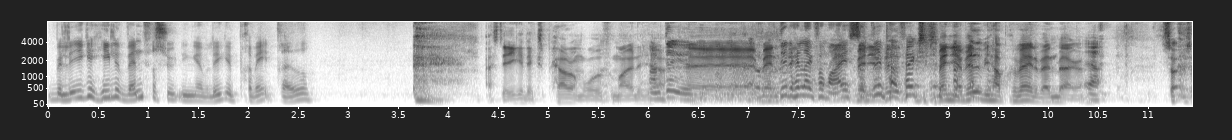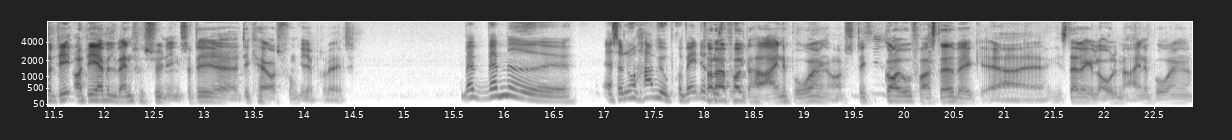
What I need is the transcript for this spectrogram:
vel ikke hele vandforsyningen er vel ikke privat drevet? Altså, det er ikke et ekspertområde for mig, det her. Jamen, det- øh, men, Det er det heller ikke for mig, så det er ved- perfekt. Men jeg ved, at vi har private vandværker. Ja. Så, så det, og det er vel vandforsyning, så det, øh, det kan også fungere privat. Hvad, hvad med... Øh, altså, nu har vi jo private... Så er der folk, der har egne boringer også. Det går jo ud fra, at stadigvæk er, øh, stadigvæk er lovligt med egne boringer.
